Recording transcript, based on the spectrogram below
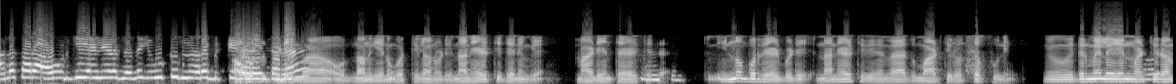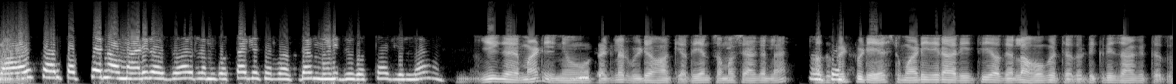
ಅಲ್ಲ ಸರ್ ಆ ಹುಡ್ಗಿ ಏನ್ ಹೇಳಿದ್ರೆ ಯೂಟ್ಯೂಬ್ ನವರೇ ಬಿಟ್ಟಿದ್ದಾರೆ ಅವ್ರು ನನಗೇನು ಗೊತ್ತಿಲ್ಲ ನೋಡಿ ನಾನು ಹೇಳ್ತಿದ್ದೆ ನಿಮ್ಗೆ ಮಾಡಿ ಅಂತ ಹೇಳ್ತಿದ್ದೆ. ಇನ್ನೊಬ್ಬರದ್ದು ಹೇಳ್ಬೇಡಿ ನಾನು ಹೇಳ್ತಿದ್ದೀನಲ್ಲ ಅದು ಮಾಡ್ತಿರೋದು ತಪ್ಪು ನೀವು. ನೀವು ಇದ್ರ ಮೇಲೆ ಏನ್ ಮಾಡ್ತೀರಾ ನೋಡಿ ಸರ್ ತಪ್ಪೇ ನಾವು ಮಾಡಿರೋದು ಆದ್ರೆ ನಮ್ಗೆ ಗೊತ್ತಾಗಿಲ್ಲ ಸರ್ ಹೊಸ್ದಾಗಿ ಮಾಡಿದ್ವಿ ಗೊತ್ತಾಗ್ಲಿಲ್ಲ. ಈಗ ಮಾಡಿ ನೀವು ರೆಗ್ಯುಲರ್ ವಿಡಿಯೋ ಹಾಕಿ ಅದೇನ್ ಸಮಸ್ಯೆ ಆಗಲ್ಲ. ಅದು Okay. ಬಿಟ್ಬಿಡಿ ಎಷ್ಟು ಮಾಡಿದೀರಾ ಆ ರೀತಿ ಅದೆಲ್ಲ ಹೋಗುತ್ತೆ ಅದು ಡಿಕ್ರೀಸ್ ಆಗುತ್ತೆ ಅದು.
